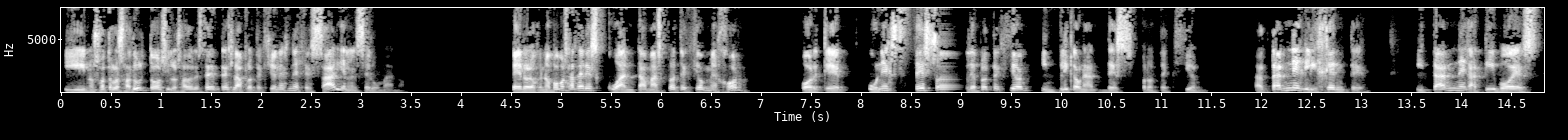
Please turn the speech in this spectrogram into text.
y nosotros los adultos y los adolescentes, la protección es necesaria en el ser humano. Pero lo que no podemos hacer es cuanta más protección mejor, porque un exceso de protección implica una desprotección. tan negligente y tan negativo es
